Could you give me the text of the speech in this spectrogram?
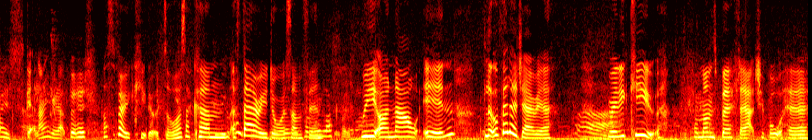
Oh, he's getting angry, at that bird. That's a very cute little door. It's like um, a fairy door or something. We are now in the little village area. Ah. Really cute. For mum's birthday, I actually bought her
